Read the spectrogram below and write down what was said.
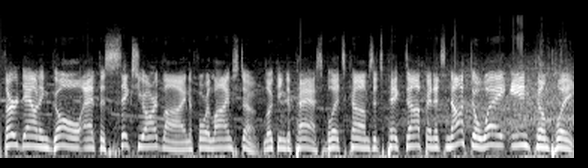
Third down and goal at the six yard line for Limestone. Looking to pass. Blitz comes. It's picked up and it's knocked away. Incomplete.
